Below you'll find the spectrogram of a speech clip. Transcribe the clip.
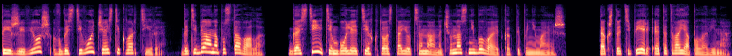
ты живешь в гостевой части квартиры. До тебя она пустовала. Гостей, тем более тех, кто остается на ночь, у нас не бывает, как ты понимаешь. Так что теперь это твоя половина.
